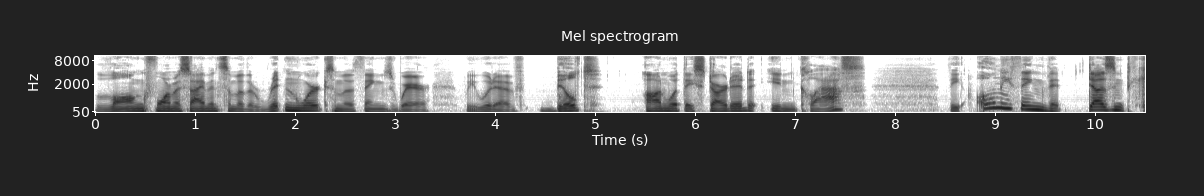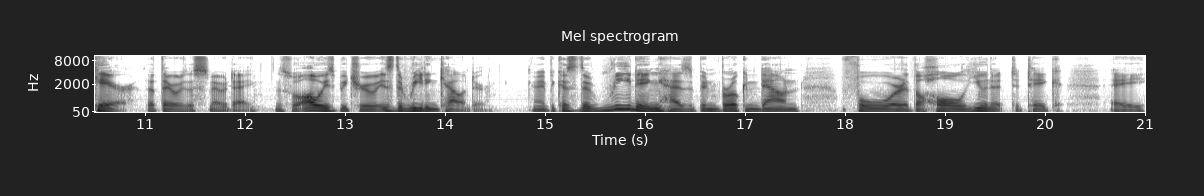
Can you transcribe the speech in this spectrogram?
long form assignments, some of the written work, some of the things where we would have built on what they started in class. The only thing that doesn't care that there was a snow day, this will always be true, is the reading calendar. Right? Because the reading has been broken down for the whole unit to take a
